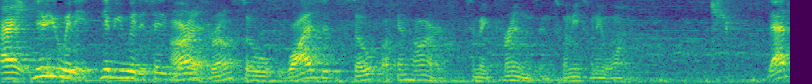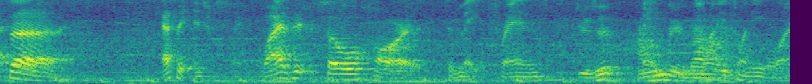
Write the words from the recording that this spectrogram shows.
all right, hit me with it. Hit me with it. All right, bro. So why is it so fucking hard to make friends in 2021? That's uh, That's an interesting. Why is it so hard to make friends Is it? I don't think it's that hard. 2021?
